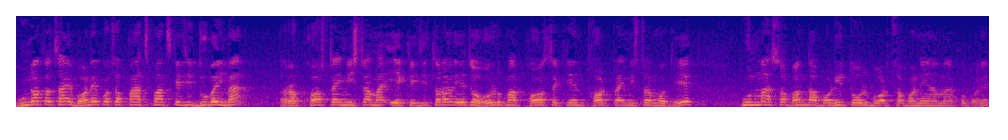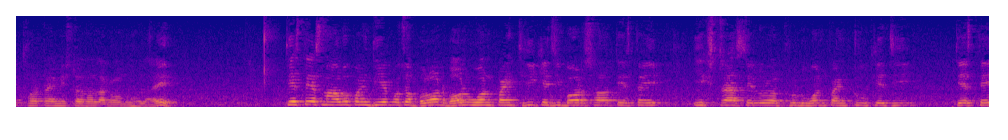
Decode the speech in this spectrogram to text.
हुन त चाहिँ भनेको छ पाँच पाँच केजी दुवैमा र फर्स्ट ट्राइमिस्टरमा एक केजी तर एज अ होल्डमा फर्स्ट सेकेन्ड थर्ड ट्राइमिस्टर मध्ये कुनमा सबभन्दा बढी तौल बढ्छ भने आमाको भने थर्ड ट्राइमिस्टरमा लगाउनु होला है त्यस्तै यसमा अरू पनि दिएको छ ब्लड भल वान पोइन्ट थ्री केजी बढ्छ त्यस्तै extra cellular fluid one point two KG त्यस्तै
